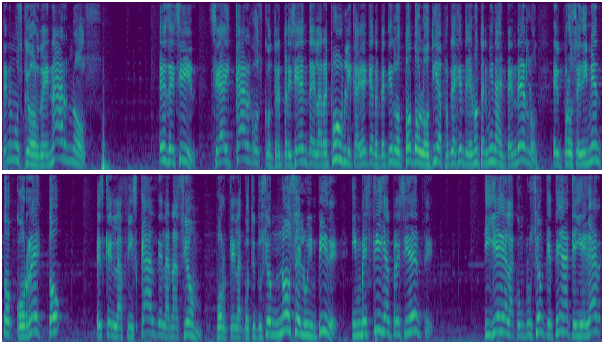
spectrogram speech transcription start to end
Tenemos que ordenarnos. Es decir, si hay cargos contra el presidente de la República y hay que repetirlo todos los días porque hay gente que no termina de entenderlo. El procedimiento correcto es que la fiscal de la nación, porque la constitución no se lo impide, investigue al presidente y llegue a la conclusión que tenga que llegar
